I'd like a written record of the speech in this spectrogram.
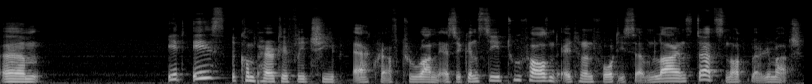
Um, it is a comparatively cheap aircraft to run. As you can see, 2,847 lions, that's not very much.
